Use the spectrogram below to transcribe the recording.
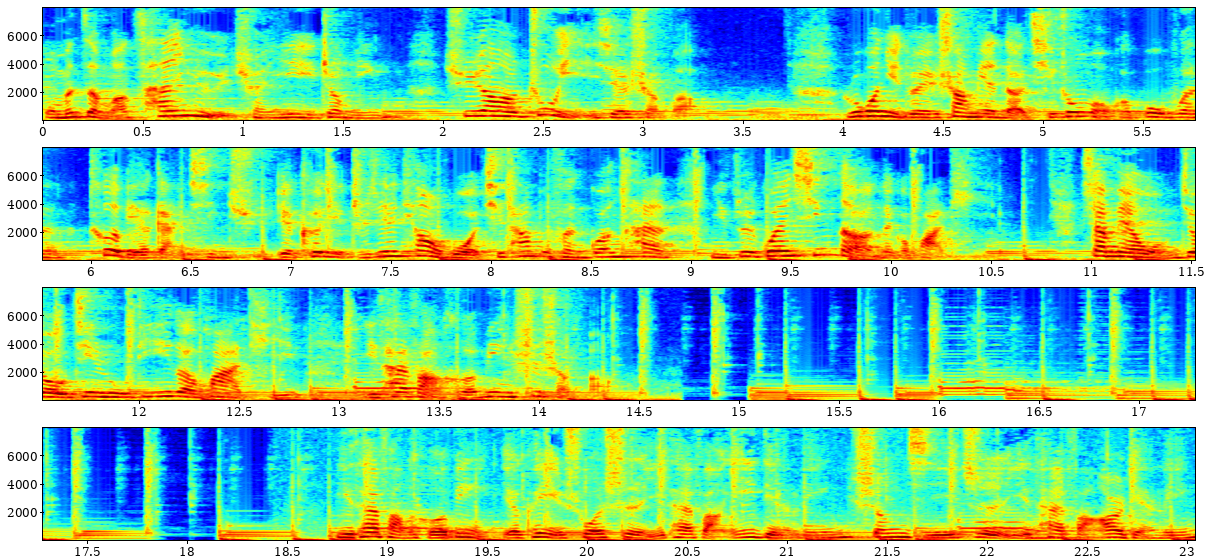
我们怎么参与权益证明？需要注意一些什么？如果你对上面的其中某个部分特别感兴趣，也可以直接跳过其他部分观看你最关心的那个话题。下面我们就进入第一个话题：以太坊合并是什么？以太坊的合并也可以说是以太坊1.0升级至以太坊2.0，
